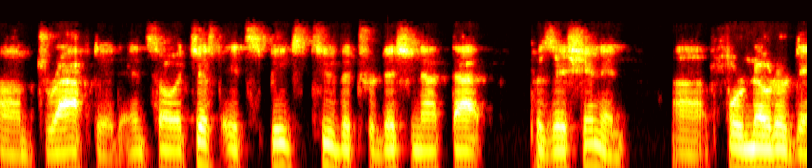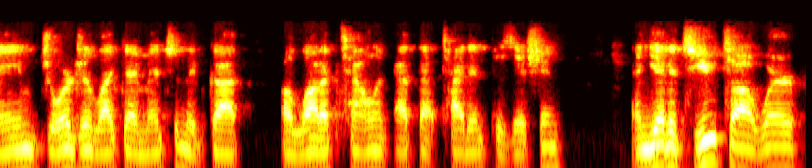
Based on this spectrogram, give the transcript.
um, drafted. And so it just it speaks to the tradition at that position and uh, for Notre Dame, Georgia, like I mentioned, they've got a lot of talent at that tight end position. And yet it's Utah where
